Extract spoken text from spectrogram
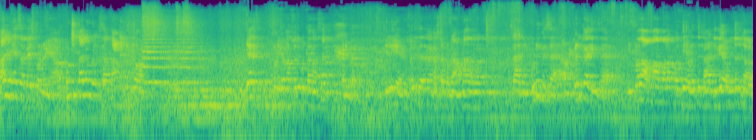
தாய் ஏன் சார் பேஸ் பண்ணுறீங்க அவனை பிடிச்சி தள்ளி விடுங்க சார் தானே நிற்கும் ஏன்? இப்படி எல்லாம் சொல்லி கொடுத்தானா சார்? கண்டிப்பாக இல்லையே எனக்கு சொல்லி தர நான் கஷ்டப்பட்டேன். அவனா நல்லா சார் நீ விடுங்க சார். அவனை கெடுக்காதீங்க சார். இப்போதான் அம்மா அப்பாலாம் பொத்தி வளர்த்து நாட்டுக்கே வந்திருக்காங்க.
